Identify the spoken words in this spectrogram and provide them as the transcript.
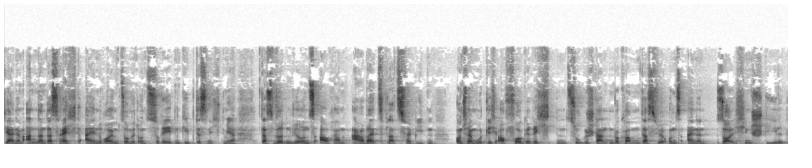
die einem anderen das Recht einräumt, so mit uns zu reden, gibt es nicht mehr. Das würden wir uns auch am Arbeitsplatz verbieten und vermutlich auch vor Gerichten zugestanden bekommen, dass wir uns einen solchen Stil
